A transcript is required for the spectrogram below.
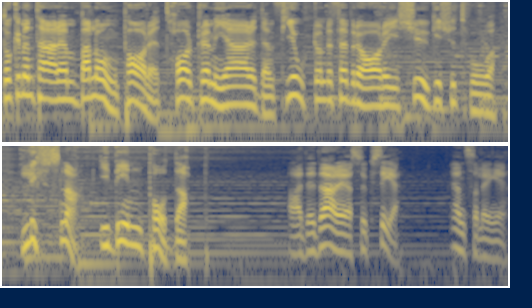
Dokumentären Ballongparet har premiär den 14 februari 2022. Lyssna i din poddapp. Ja, det där är succé. Än så länge.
